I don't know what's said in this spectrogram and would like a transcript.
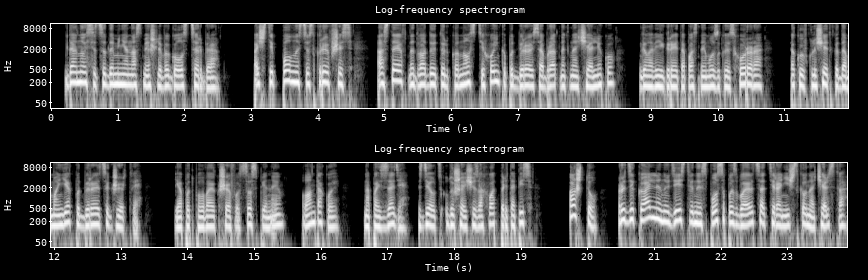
— доносится до меня насмешливый голос Цербера. Почти полностью скрывшись, оставив над водой только нос, тихонько подбираюсь обратно к начальнику. В голове играет опасная музыка из хоррора. Такую включает, когда маньяк подбирается к жертве. Я подплываю к шефу со спины. План такой. Напасть сзади, сделать удушающий захват, притопить. А что? Радикальный, но действенный способ избавиться от тиранического начальства.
